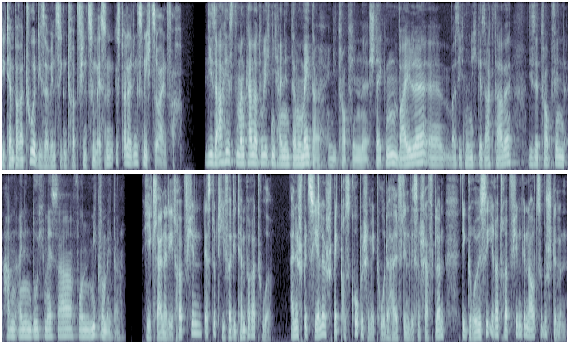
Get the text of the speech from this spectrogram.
Die Temperatur dieser winzigen Tröpfchen zu messen, ist allerdings nicht so einfach. Die Sache ist, man kann natürlich nicht einen Thermometer in die Tröpfchen äh, stecken, weil, äh, was ich noch nicht gesagt habe, diese Tröpfchen haben einen Durchmesser von Mikrometern. Je kleiner die Tröpfchen, desto tiefer die Temperatur. Eine spezielle spektroskopische Methode half den Wissenschaftlern, die Größe ihrer Tröpfchen genau zu bestimmen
